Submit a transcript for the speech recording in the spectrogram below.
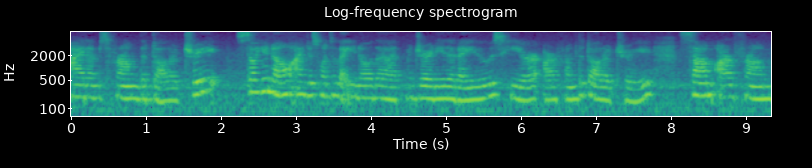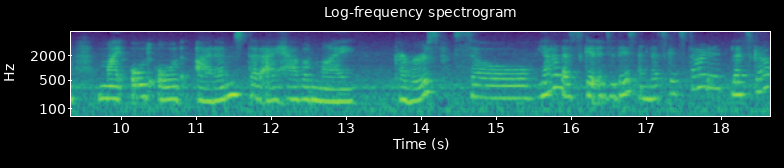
items from the Dollar Tree. So you know, I just want to let you know that majority that I use here are from the Dollar Tree. Some are from my old old items that I have on my covers. So yeah, let's get into this and let's get started. Let's go.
